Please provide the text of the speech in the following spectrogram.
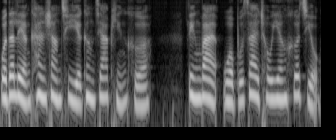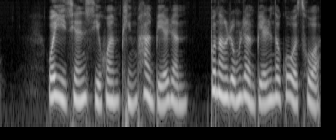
我的脸看上去也更加平和。另外，我不再抽烟喝酒。我以前喜欢评判别人，不能容忍别人的过错。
